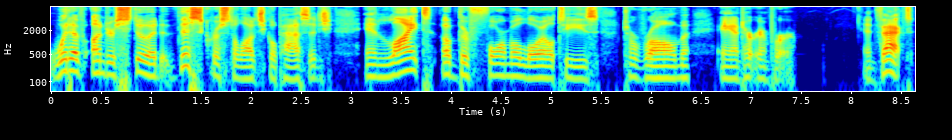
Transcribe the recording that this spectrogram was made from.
would have understood this Christological passage in light of their formal loyalties to Rome and her emperor. In fact,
